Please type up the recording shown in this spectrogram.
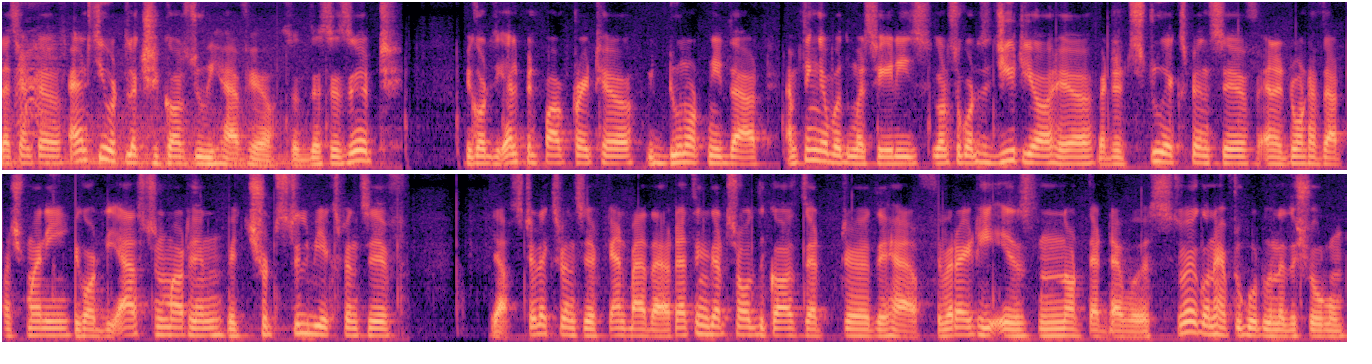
Let's enter and see what luxury cars do we have here. So this is it. We got the Alpine parked right here. We do not need that. I'm thinking about the Mercedes. We also got the GTR here, but it's too expensive and I don't have that much money. We got the Aston Martin, which should still be expensive yeah still expensive can't buy that. I think that's all the cars that uh, they have. The variety is not that diverse. So we're gonna have to go to another showroom.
